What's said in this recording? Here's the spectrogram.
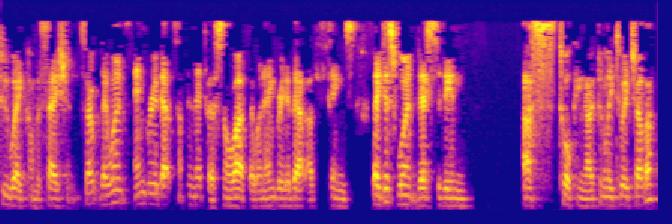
two-way conversation. So they weren't angry about something in their personal life. They weren't angry about other things. They just weren't vested in us talking openly to each other.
